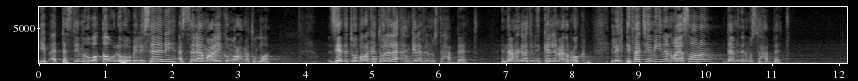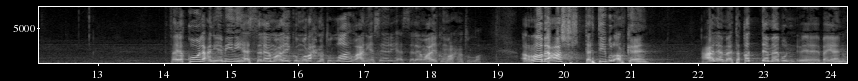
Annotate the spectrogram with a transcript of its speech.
يبقى التسليم هو قوله بلسانه السلام عليكم ورحمة الله. زيادة وبركات ولا لا؟ هنجيلها في المستحبات. إنما إحنا دلوقتي بنتكلم عن الركن. الالتفات يمينا ويسارا ده من المستحبات. فيقول عن يمينه السلام عليكم ورحمة الله وعن يساره السلام عليكم ورحمة الله. الرابع عشر ترتيب الأركان على ما تقدم بيانه.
